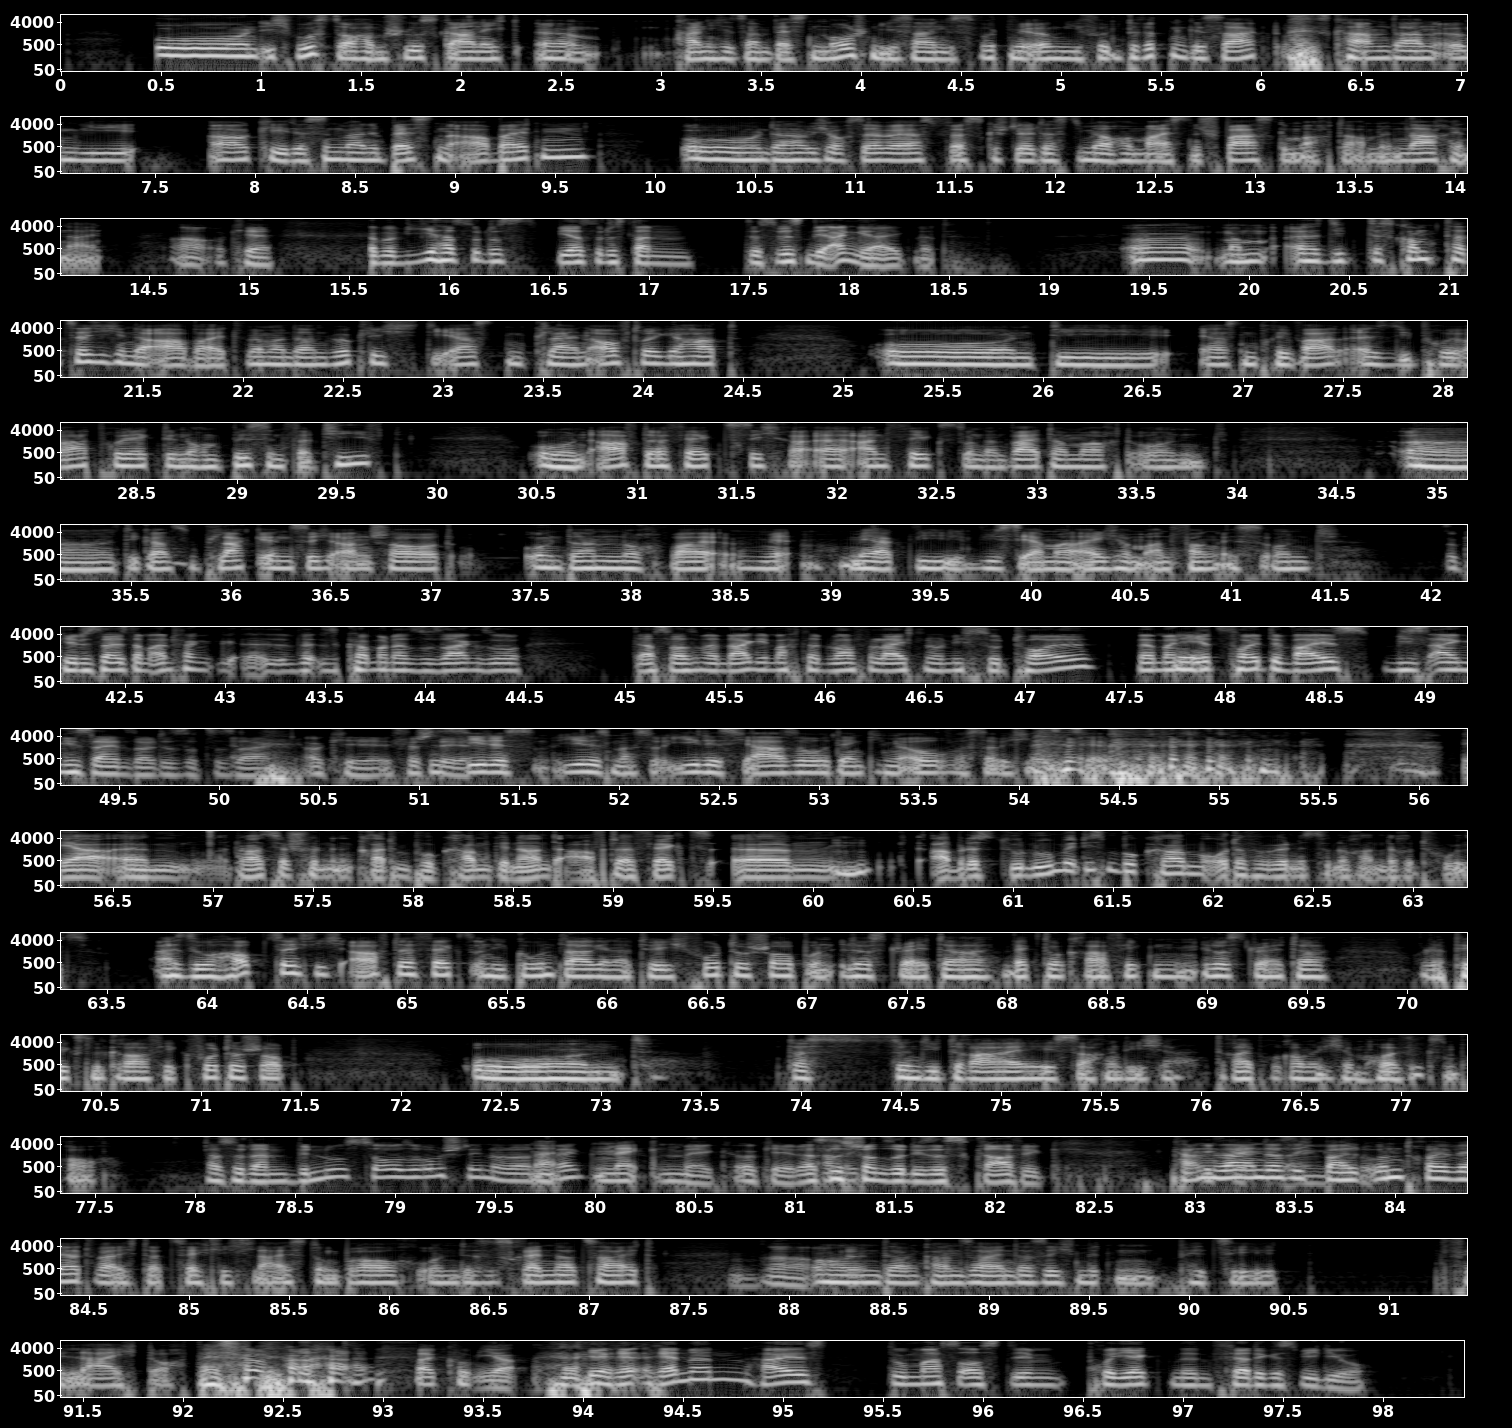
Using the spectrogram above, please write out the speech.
Und ich wusste auch am Schluss gar nicht, ähm, kann ich jetzt am besten Motion Design? Das wurde mir irgendwie von Dritten gesagt und es kam dann irgendwie, ah, okay, das sind meine besten Arbeiten und dann habe ich auch selber erst festgestellt, dass die mir auch am meisten Spaß gemacht haben im Nachhinein. Ah, okay. Aber wie hast du das, wie hast du das dann, das Wissen dir angeeignet? Äh, man, äh, die, das kommt tatsächlich in der Arbeit, wenn man dann wirklich die ersten kleinen Aufträge hat und die ersten Privat, also die Privatprojekte noch ein bisschen vertieft und After Effects sich äh, anfixt und dann weitermacht und äh, die ganzen Plugins sich anschaut und dann noch merkt, wie, wie sehr man eigentlich am Anfang ist und Okay, das heißt, am Anfang äh, kann man dann so sagen, so, das, was man da gemacht hat, war vielleicht noch nicht so toll, wenn man nee. jetzt heute weiß, wie es eigentlich sein sollte, sozusagen. Okay, ich verstehe. Das ist jedes, jedes Mal so, jedes Jahr so, denke ich mir, oh, was habe ich letztes Jahr gemacht? ja, ähm, du hast ja schon gerade ein Programm genannt, After Effects. Ähm, mhm. Arbeitest du nur mit diesem Programm oder verwendest du noch andere Tools? Also hauptsächlich After Effects und die Grundlage natürlich Photoshop und Illustrator, Vektorgrafiken Illustrator oder Pixelgrafik Photoshop. Und das sind die drei Sachen, die ich, drei Programme, die ich am häufigsten brauche. Hast du dann Windows zu Hause rumstehen oder ein Nein, Mac? Ein Mac. Ein Mac, okay. Das Grafik. ist schon so dieses Grafik. Kann ich sein, dass ich bald untreu werde, weil ich tatsächlich Leistung brauche und es ist Renderzeit. Ah, okay. Und dann kann sein, dass ich mit einem PC vielleicht doch besser war. Mal gucken. Ja. Okay, Rendern heißt, du machst aus dem Projekt ein fertiges Video.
